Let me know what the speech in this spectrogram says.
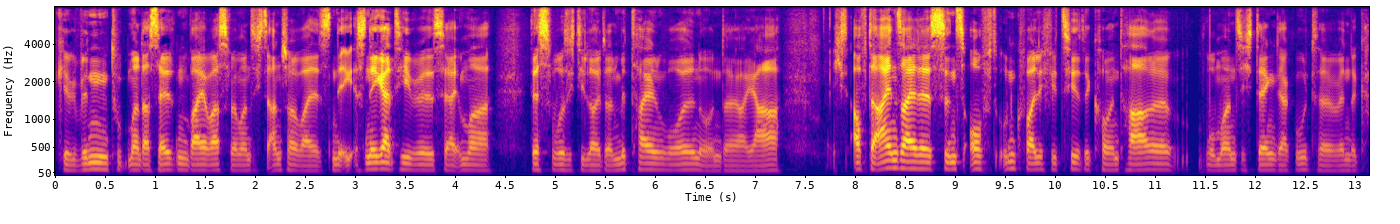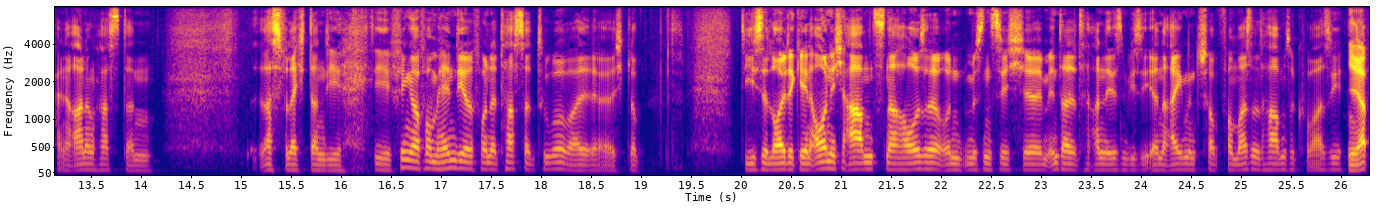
gewinnen tut man das selten bei was, wenn man sich das anschaut, weil das, Negative ist ja immer das, wo sich die Leute dann mitteilen wollen. Und äh, ja, ich, auf der einen Seite sind es oft unqualifizierte Kommentare, wo man sich denkt, ja gut, äh, wenn du keine Ahnung hast, dann lass vielleicht dann die, die Finger vom Handy oder von der Tastatur, weil äh, ich glaube, diese Leute gehen auch nicht abends nach Hause und müssen sich äh, im Internet anlesen, wie sie ihren eigenen Job vermasselt haben, so quasi. Ja.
